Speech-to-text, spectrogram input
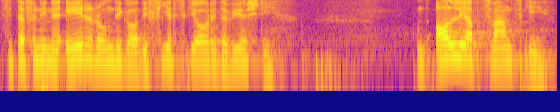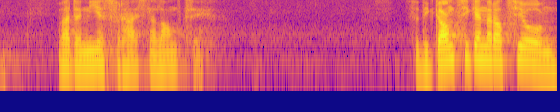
sie dürfen in eine Ehrenrunde gehen, die 40 Jahre in der Wüste. Und alle ab 20 werden nie ein verheißenes Land sehen. So die ganze Generation,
